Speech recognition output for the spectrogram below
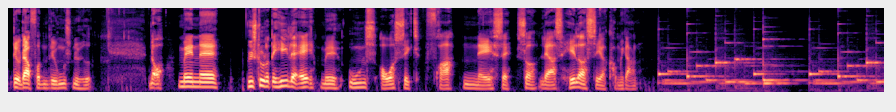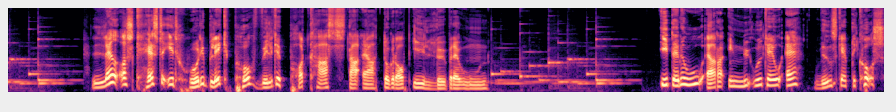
Det er jo derfor, den blev ugens nyhed. Nå, men øh, vi slutter det hele af med ugens oversigt fra NASA, så lad os hellere se at komme i gang. Lad os kaste et hurtigt blik på, hvilke podcasts, der er dukket op i løbet af ugen. I denne uge er der en ny udgave af Videnskab.dk's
